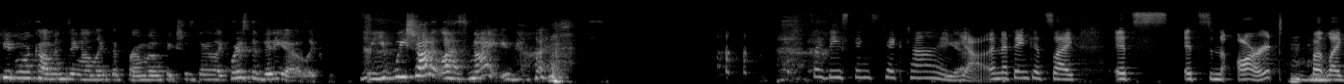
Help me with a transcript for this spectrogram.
people were commenting on like the promo pictures. They're like, "Where's the video?" Like, we, we shot it last night, you guys. it's like these things take time. Yeah. Yeah. And I think it's like it's it's an art, but Mhm. like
